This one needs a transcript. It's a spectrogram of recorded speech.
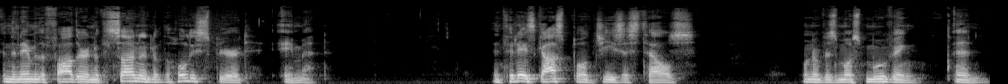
In the name of the Father, and of the Son, and of the Holy Spirit. Amen. In today's Gospel, Jesus tells one of his most moving and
